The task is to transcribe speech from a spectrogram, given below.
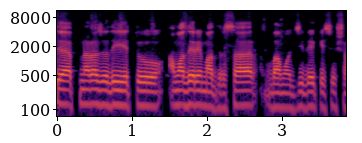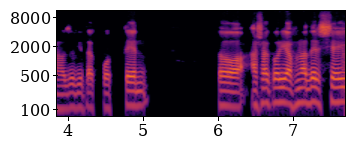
যে আপনারা যদি একটু আমাদের এই মাদ্রাসার বা মসজিদে কিছু সহযোগিতা করতেন, তো আশা করি আপনাদের সেই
